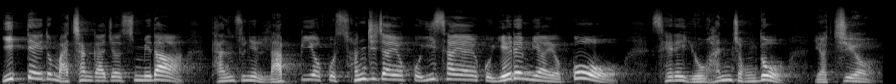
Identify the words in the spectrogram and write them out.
이때에도 마찬가지였습니다. 단순히 랍비였고 선지자였고 이사야였고 예레미야였고 세례 요한 정도였지요.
